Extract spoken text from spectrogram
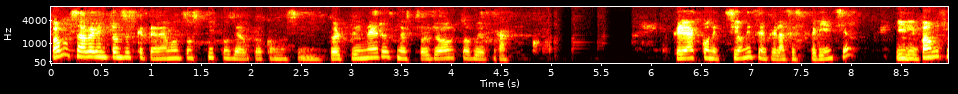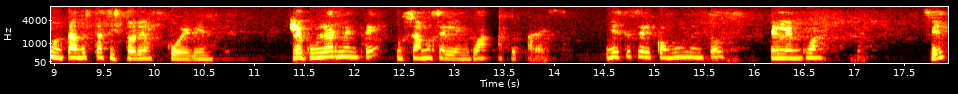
Vamos a ver entonces que tenemos dos tipos de autoconocimiento. El primero es nuestro yo autobiográfico. Crea conexiones entre las experiencias y vamos montando estas historias coherentes. Regularmente usamos el lenguaje para eso. Y este es el común en todos, el lenguaje. ¿Sí?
